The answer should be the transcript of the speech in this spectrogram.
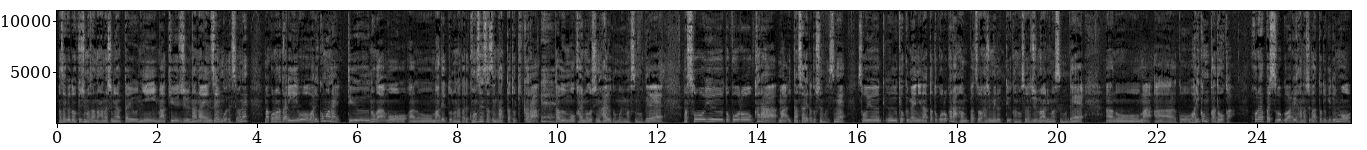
まあ、先ほど福島さんの話にあったように、まあ、97円前後ですよね。まあ、このあたりを割り込まないっていうのがもう、あの、マーケットの中でコンセンサスになった時から、ええ、多分もう買い戻しに入ると思いますので、まあ、そういうところから、まあ、一旦下げたとしてもですね、そういう局面になったところから反発を始めるっていう可能性は十分ありますので、あのまあ、あこう割り込むかどうか。これはやっぱりすごく悪い話があった時でも、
